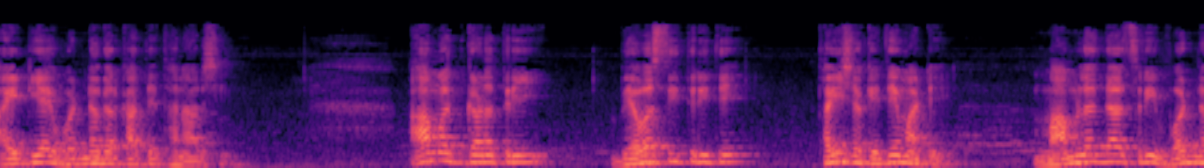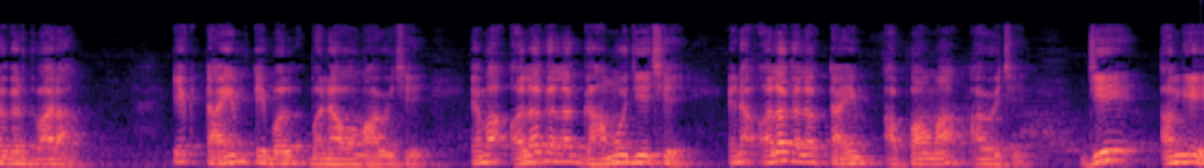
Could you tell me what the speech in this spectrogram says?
આઈટીઆઈ વડનગર ખાતે થનાર છે. આ મતગણતરી વ્યવસ્થિત રીતે થઈ શકે તે માટે મામલતદાર શ્રી વડનગર દ્વારા એક ટાઈમ ટેબલ બનાવવામાં આવ્યું છે. એમાં અલગ અલગ ગામો જે છે, એના અલગ અલગ ટાઈમ આપવામાં આવ્યો છે. જે અંગે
